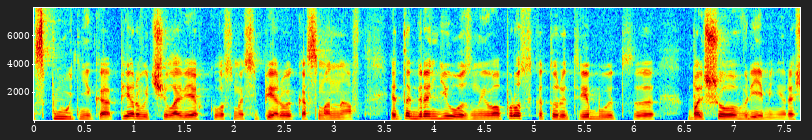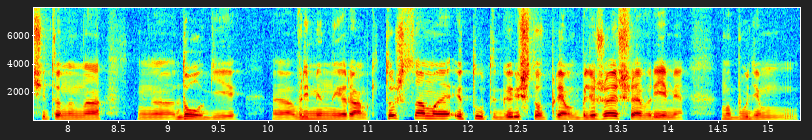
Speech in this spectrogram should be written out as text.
спутника, первый человек в космосе, первый космонавт. Это грандиозные вопросы, которые требуют большого времени, рассчитаны на долгие Э, временные рамки. То же самое и тут. Ты говоришь, что прямо в ближайшее время мы будем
